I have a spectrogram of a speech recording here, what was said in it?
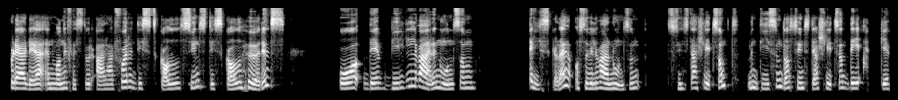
for det er det en manifestor er her for. De skal synes, de skal høres. Og det vil være noen som elsker det, og så vil det være noen som syns det er slitsomt. Men de som da syns det er slitsomt, det er ikke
